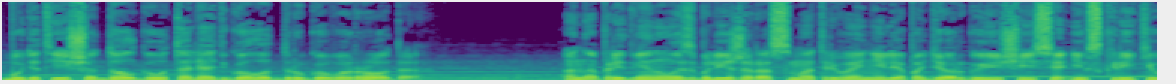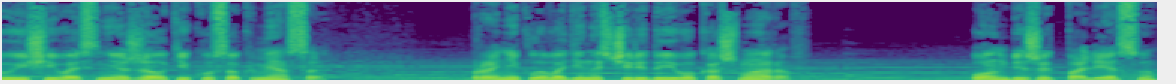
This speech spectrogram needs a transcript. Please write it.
будет еще долго утолять голод другого рода. Она придвинулась ближе, рассматривая нелепо дергающийся и вскрикивающий во сне жалкий кусок мяса. Проникла в один из череды его кошмаров. Он бежит по лесу,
